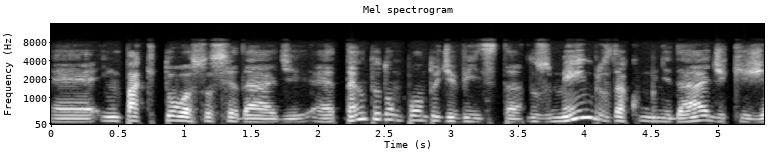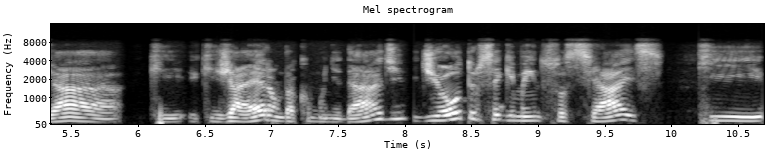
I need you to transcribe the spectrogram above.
é, impactou a sociedade, é, tanto de um ponto de vista dos membros da comunidade que já que, que já eram da comunidade, de outros segmentos sociais que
